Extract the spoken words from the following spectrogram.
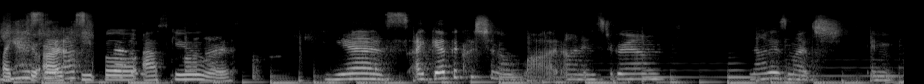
Like, yes, do our people ask you or? Yes, I get the question a lot on Instagram. Not as much in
